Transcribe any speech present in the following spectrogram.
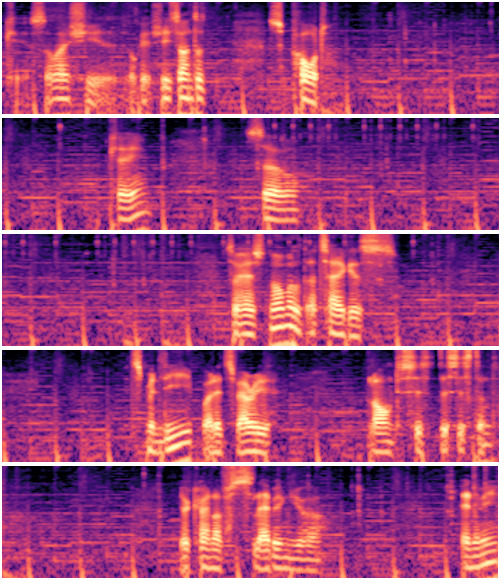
Okay, so where she is? Okay, she's under support. Okay, so So his normal attack is it's melee, but it's very long desistant. You're kind of slapping your enemy.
